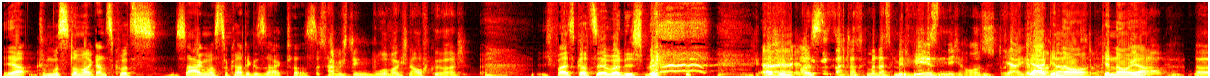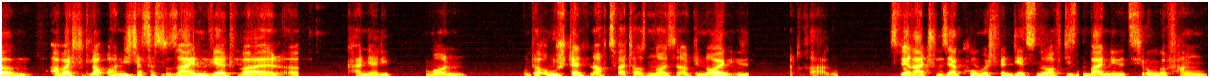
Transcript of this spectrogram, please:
Ja, du musst noch mal ganz kurz sagen, was du gerade gesagt hast. Was habe ich denn? Worauf habe ich denn aufgehört? Ich weiß gerade selber nicht mehr. Ich habe äh, gesagt, dass man das mit Wesen nicht rausstreicht. Ja, genau, ja, genau, genau, ja. Ähm, aber ich glaube auch nicht, dass das so sein wird, weil äh, kann ja die Pokémon unter Umständen auch 2019 auf die neuen Editionen übertragen es wäre halt schon sehr komisch, wenn die jetzt nur auf diesen beiden Editionen gefangen,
